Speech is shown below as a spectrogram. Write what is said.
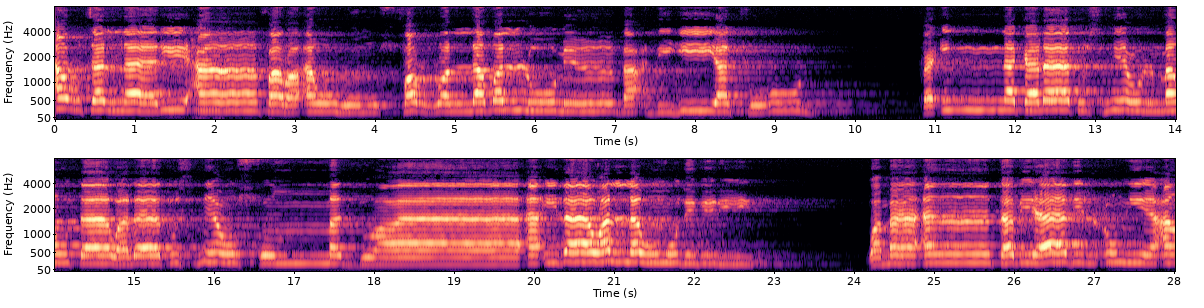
أرسلنا ريحا فرأوه مصفرا لظلوا من بعده يكفرون فإنك لا تسمع الموتى ولا تسمع الصم الدعاء إذا ولوا مدبرين وما أنت بهذه العمي عن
